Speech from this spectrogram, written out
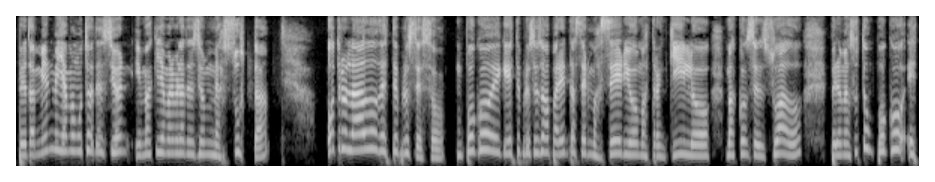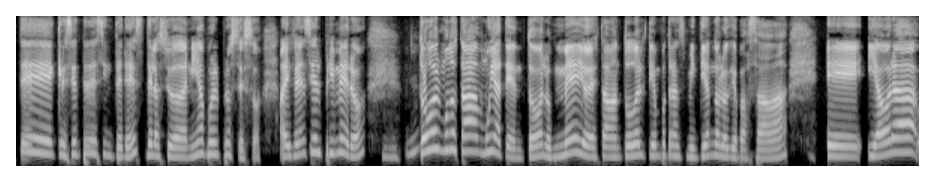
Pero también me llama mucho la atención y más que llamarme la atención me asusta otro lado de este proceso, un poco de que este proceso aparenta ser más serio, más tranquilo, más consensuado, pero me asusta un poco este creciente desinterés de la ciudadanía por el proceso. A diferencia del primero, todo el mundo estaba muy atento, los medios estaban todo el tiempo transmitiendo lo que pasaba, eh, y ahora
